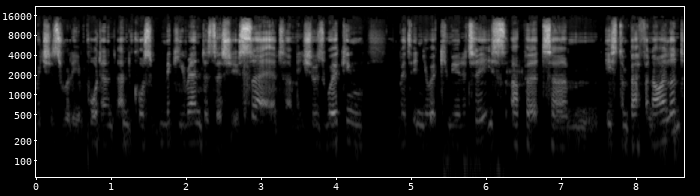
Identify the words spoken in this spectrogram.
which is really important. And of course, Mickey Renders, as you said, I mean, she was working with Inuit communities up at um, Eastern Baffin Island,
